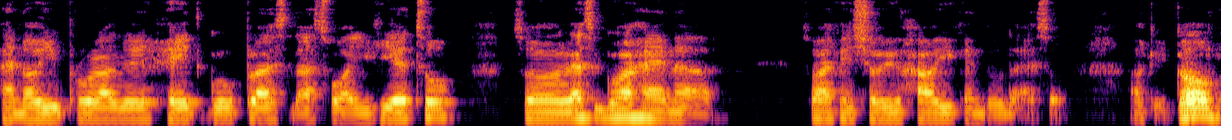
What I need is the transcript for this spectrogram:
I know you probably hate Google Plus. That's why you're here too. So let's go ahead so I can show you how you can do that. So okay, go.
